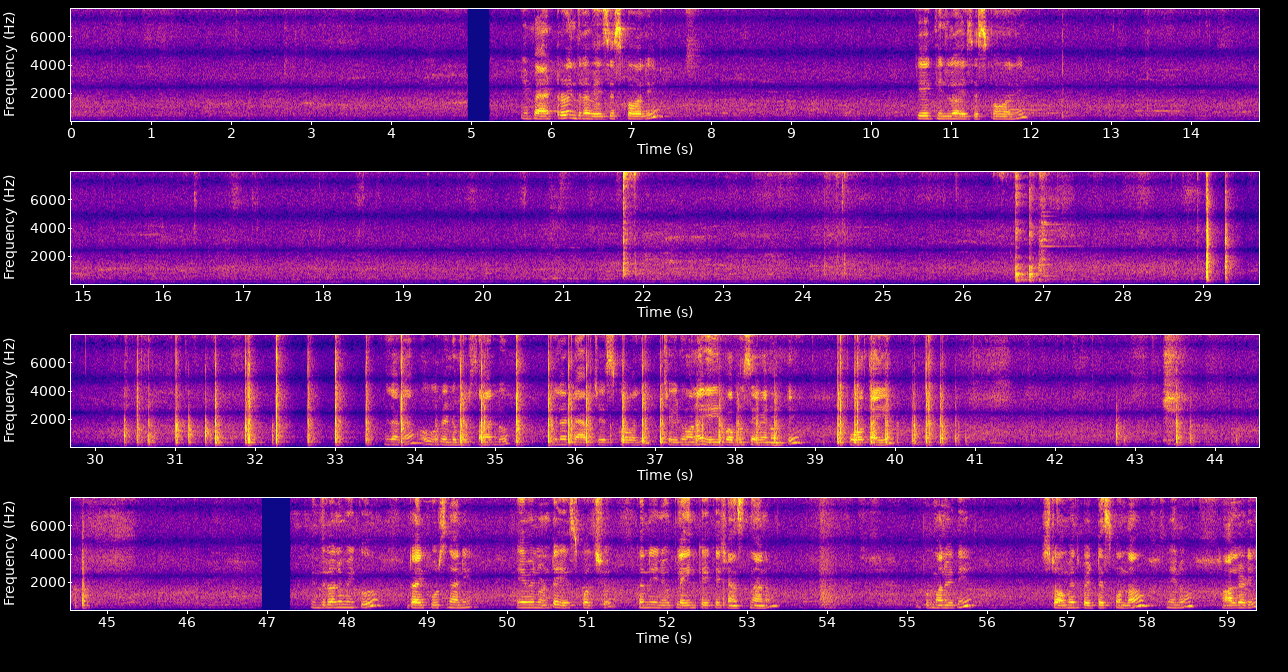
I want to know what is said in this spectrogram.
ఈ బ్యాటర్ ఇందులో వేసేసుకోవాలి. కేక్ గిన్నెలో వేసేసుకోవాలి. ఇలాగా ఓ రెండు మూడు సార్లు ఇలా ట్యాప్ చేసుకోవాలి. చేయడం వల్ల ఎయిర్ బబుల్స్ ఏమైనా ఉంటే పోతాయి. ఇందులోనే మీకు డ్రై ఫ్రూట్స్ కానీ ఏమైనా ఉంటే వేసుకోవచ్చు. కానీ నేను ప్లెయిన్ కేకే చేస్తున్నాను. ఇప్పుడు మనం ఇది స్టవ్ మీద పెట్టేసుకుందాం. నేను ఆల్రెడీ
